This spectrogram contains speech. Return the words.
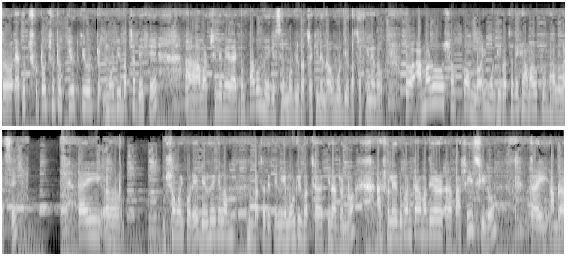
তো এত ছোট ছোট কিউট কিউট মুরগির বাচ্চা দেখে আমার ছেলে মেয়েরা একদম পাগল হয়ে গেছে, মুরগির বাচ্চা কিনে দাও, মুরগির বাচ্চা কিনে দাও। তো আমারও সব কম নয়, মুরগির বাচ্চা দেখে আমারও খুব ভালো লাগছে। তাই সময় করে বের হয়ে গেলাম বাচ্চাদেরকে নিয়ে মুরগির বাচ্চা কেনার জন্য। আসলে দোকানটা আমাদের পাশেই ছিল, তাই আমরা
